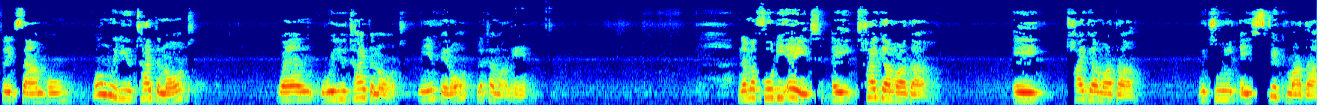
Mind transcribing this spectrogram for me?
For example when will you tie the knot when will you tie the knot မင်းဖေတော့လက်ထပ်မှာလဲ Number 48 a tiger mother a tiger mother which means a strict mother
